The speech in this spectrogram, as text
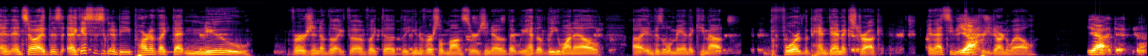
and and so uh, this I guess this is going to be part of like that new version of the like the of like the the Universal monsters. You know that we had the Leigh Whannell uh, Invisible Man that came out before the pandemic struck, and that seemed to Yeah. do pretty darn well. Yeah, I did. Yeah.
